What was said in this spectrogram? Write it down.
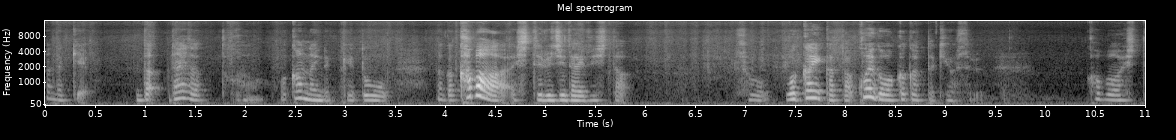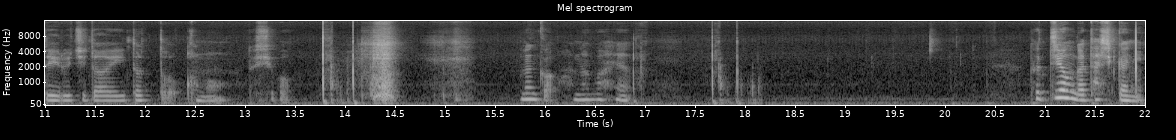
ー、なんだっけだ誰だったかなわかんないんだけどなんかカバーしてる時代でした。そう若い方声が若かった気がする。カバーしている時代だったかな私が。なんか鼻が変。そっち音が確かに。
